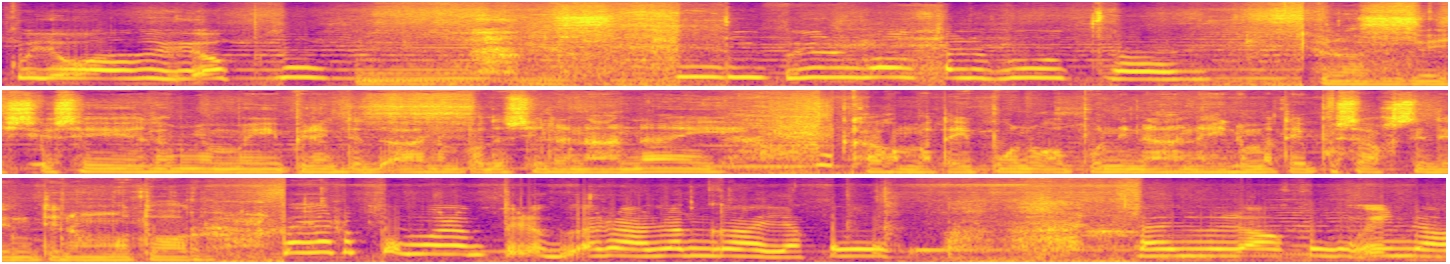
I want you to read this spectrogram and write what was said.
ko yung aking apo. Hindi ko yun makakalimutan. Grabe guys, kasi alam niyo may pinagdadaanan pa doon sila nanay. Kakamatay po nung apo ni nanay, namatay po sa aksidente ng motor. Pero po walang pinag-aralan gaya ko. Dahil wala akong ina.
